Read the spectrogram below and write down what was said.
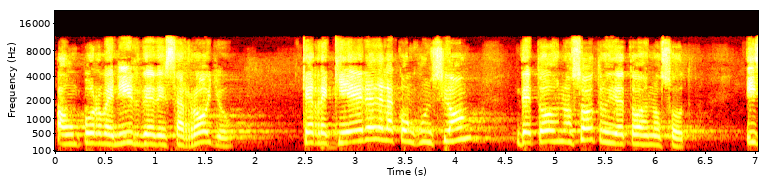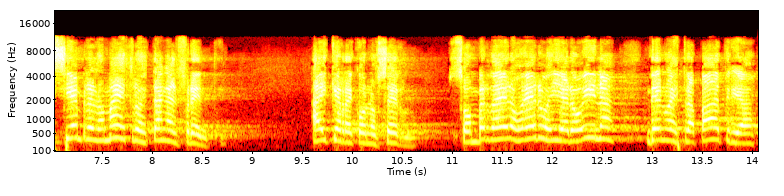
a un porvenir de desarrollo, que requiere de la conjunción de todos nosotros y de todas nosotras. Y siempre los maestros están al frente hay que reconocerlo. Son verdaderos héroes y heroínas de nuestra patria,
